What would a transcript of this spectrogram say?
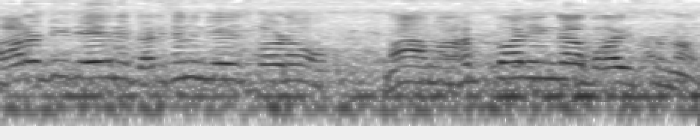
భారతీదేవిని దర్శనం చేసుకోవడం మా మహత్వాదంగా భావిస్తున్నాం.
